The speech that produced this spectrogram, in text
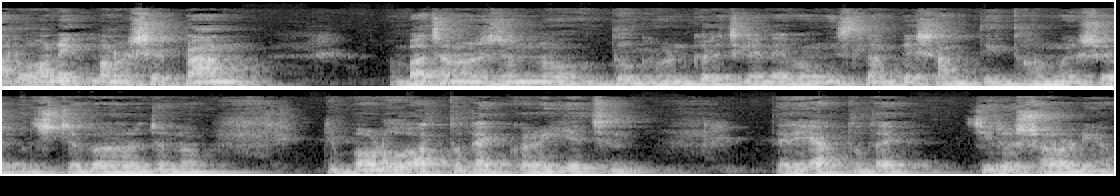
আরও অনেক মানুষের প্রাণ বাঁচানোর জন্য উদ্যোগ গ্রহণ করেছিলেন এবং ইসলামকে শান্তির ধর্ম হিসেবে প্রতিষ্ঠা করার জন্য একটি বড় আত্মত্যাগ করে গিয়েছেন। তার এই আত্মত্যাগ চিরস্মরণীয়।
